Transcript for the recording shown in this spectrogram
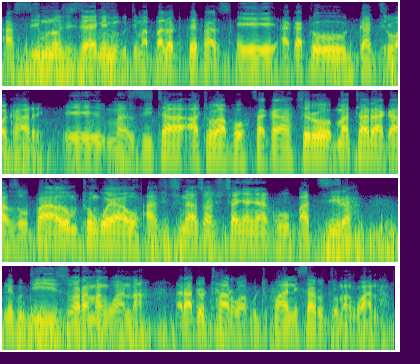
asi munozviziva imimi kuti maballot papers e, akatogadzirwa kare. E, mazita atovapo saka chero matare akazopa hayo mutongo yavo hazvichina zvazvichanyanya kubatsira nekuti zuva ramangwana ratotarwa kuti kwaane sarudzo mangwana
